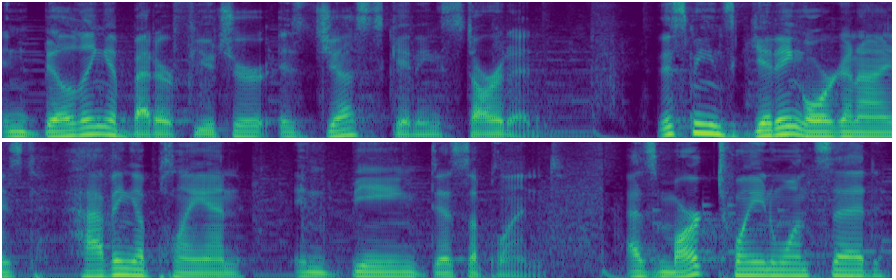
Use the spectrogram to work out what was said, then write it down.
and building a better future is just getting started. This means getting organized, having a plan, and being disciplined. As Mark Twain once said,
